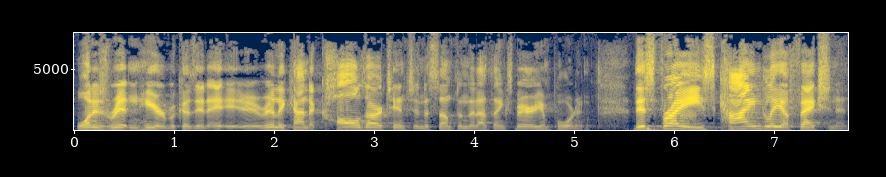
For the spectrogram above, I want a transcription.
what is written here because it, it, it really kind of calls our attention to something that I think is very important. This phrase, kindly affectionate,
